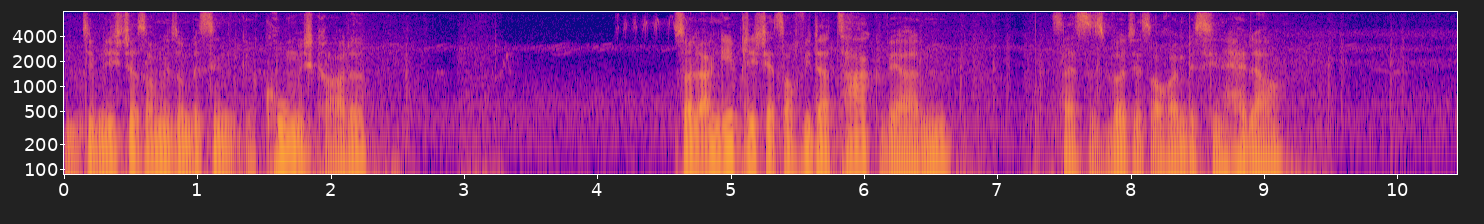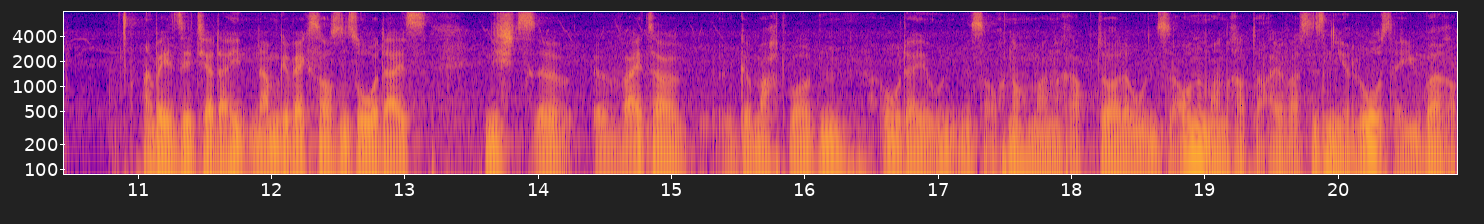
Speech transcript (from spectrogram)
Mit dem Licht ist irgendwie so ein bisschen komisch gerade. Soll angeblich jetzt auch wieder Tag werden. Das heißt, es wird jetzt auch ein bisschen heller. Aber ihr seht ja da hinten am Gewächshaus und so, da ist nichts äh, weiter gemacht worden. Oh, da hier unten ist auch nochmal ein Raptor. Da unten ist auch nochmal ein Raptor. Alter, was ist denn hier los? Ey, überall, Rap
